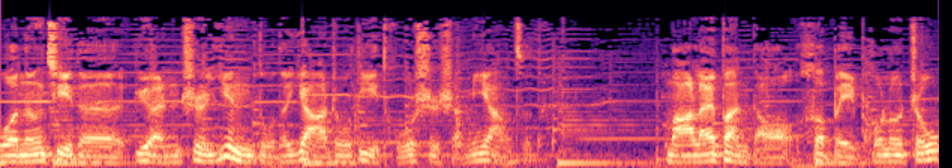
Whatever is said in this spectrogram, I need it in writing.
我能记得远至印度的亚洲地图是什么样子的，马来半岛和北婆罗洲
